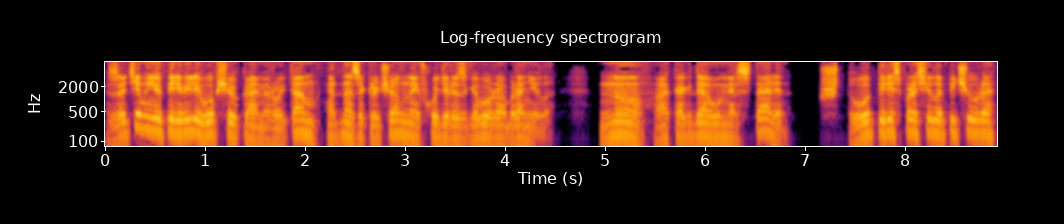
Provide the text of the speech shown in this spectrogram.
Затем ее перевели в общую камеру, и там одна заключенная в ходе разговора обронила. «Ну, а когда умер Сталин?» «Что?» — переспросила Печура.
